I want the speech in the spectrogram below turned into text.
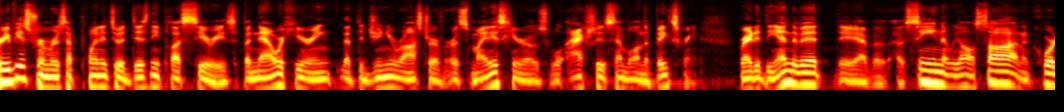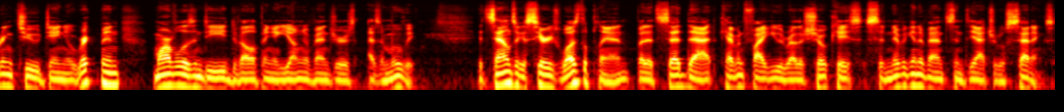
Previous rumors have pointed to a Disney Plus series, but now we're hearing that the junior roster of Earth's Mightiest Heroes will actually assemble on the big screen. Right at the end of it, they have a, a scene that we all saw, and according to Daniel Richtman, Marvel is indeed developing a Young Avengers as a movie. It sounds like a series was the plan, but it said that Kevin Feige would rather showcase significant events in theatrical settings.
